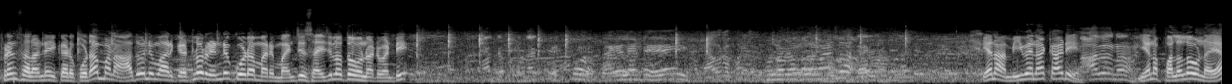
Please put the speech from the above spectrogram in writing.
ఫ్రెండ్స్ అలానే ఇక్కడ కూడా మన ఆదోని మార్కెట్లో రెండు కూడా మరి మంచి సైజులతో ఉన్నటువంటి ఏనా మీవేనా కాడి? ఏనా పళ్ళలో ఉన్నాయా?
